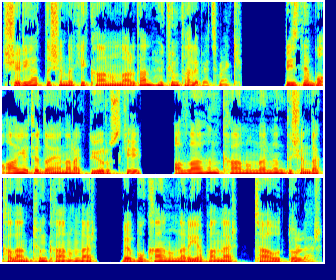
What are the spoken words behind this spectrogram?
şeriat dışındaki kanunlardan hüküm talep etmek. Biz de bu ayete dayanarak diyoruz ki, Allah'ın kanunlarının dışında kalan tüm kanunlar ve bu kanunları yapanlar tağutturlar.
